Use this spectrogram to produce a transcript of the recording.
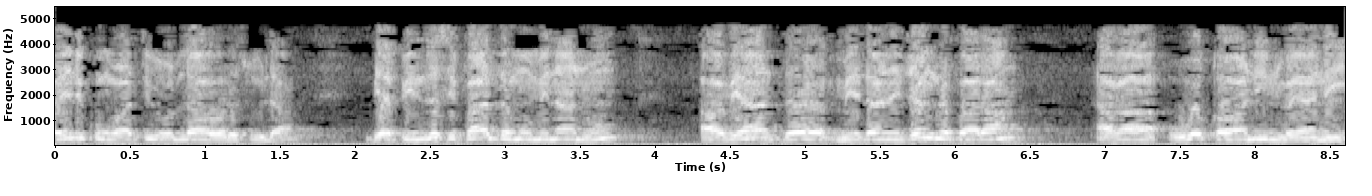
بینکم واتیو اللہ و رسولہ بیا پینزا صفات دا مومنانو او بیا دا میدان جنگ لپارا اغا و قوانین بیانی.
